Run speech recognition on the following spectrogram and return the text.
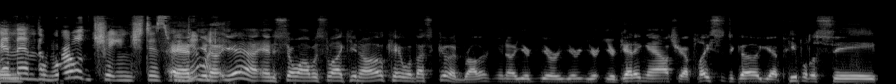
and then the world changed as we And knew you know, it. yeah, and so I was like, you know, okay, well, that's good, brother. You know, you're you're you're you're you're getting out. You have places to go. You have people to see.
